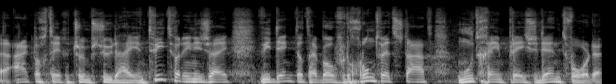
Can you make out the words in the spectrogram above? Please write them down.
uh, aanklacht tegen Trump stuurde hij een tweet waarin hij zei: Wie denkt dat hij boven de grondwet staat, moet geen president worden.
